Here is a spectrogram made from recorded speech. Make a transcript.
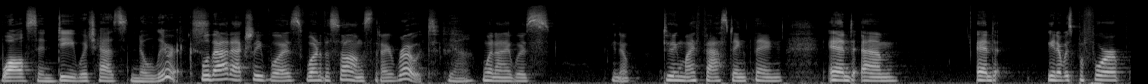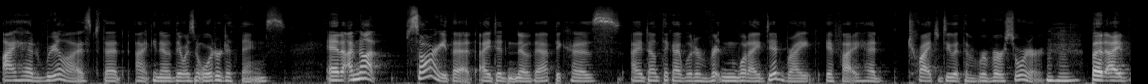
Waltz in D, which has no lyrics. Well, that actually was one of the songs that I wrote Yeah. when I was, you know, doing my fasting thing, and um, and you know, it was before I had realized that I, you know there was an order to things, and I'm not sorry that I didn't know that because I don't think I would have written what I did write if I had tried to do it the reverse order. But I've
